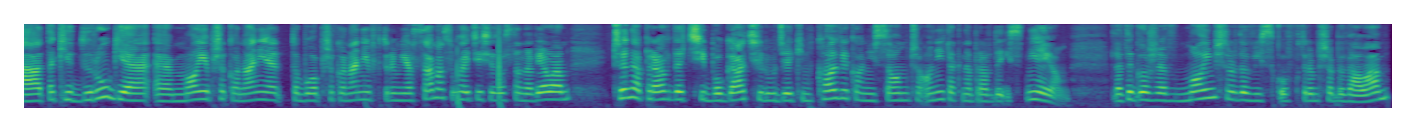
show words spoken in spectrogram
a takie drugie moje przekonanie to było przekonanie, w którym ja sama, słuchajcie, się zastanawiałam, czy naprawdę ci bogaci ludzie, kimkolwiek oni są, czy oni tak naprawdę istnieją. Dlatego, że w moim środowisku, w którym przebywałam,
